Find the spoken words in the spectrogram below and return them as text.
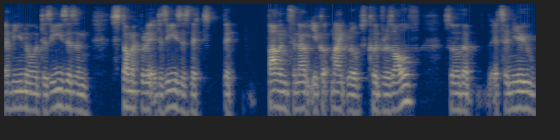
immuno diseases and stomach-related diseases that that balancing out your gut microbes could resolve. So that it's a new,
